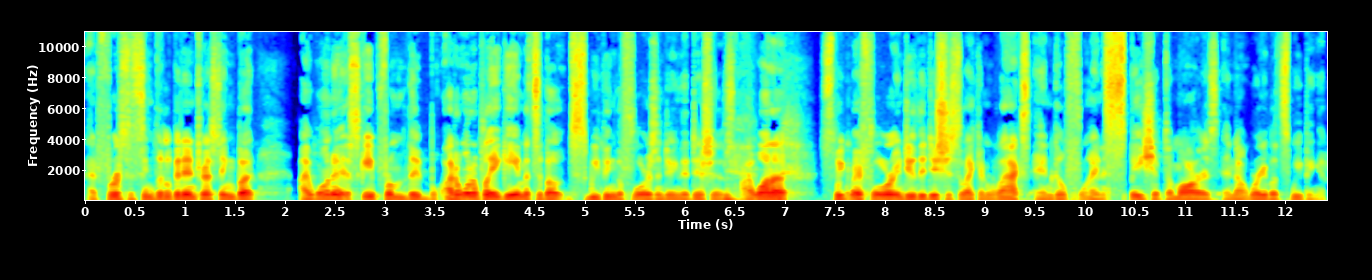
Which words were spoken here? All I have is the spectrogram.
At first, it seemed a little bit interesting, but I want to escape from the. I don't want to play a game that's about sweeping the floors and doing the dishes. I want to sweep my floor and do the dishes so I can relax and go fly in a spaceship to Mars and not worry about sweeping it.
